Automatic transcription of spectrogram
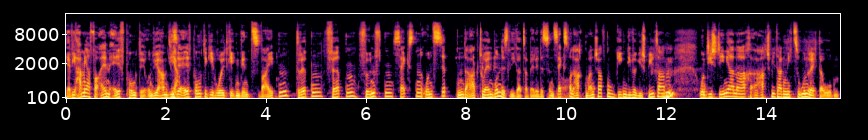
Ja, wir haben ja vor allem elf Punkte und wir haben diese Ja. elf Punkte geholt gegen den zweiten, dritten, vierten, fünften, sechsten und siebten der aktuellen Bundesliga-Tabelle. Das sind sechs von acht Mannschaften, gegen die wir gespielt haben. Mhm. Und die stehen ja nach äh, acht Spieltagen nicht zu Unrecht da oben.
